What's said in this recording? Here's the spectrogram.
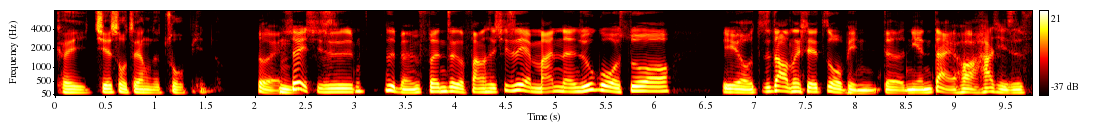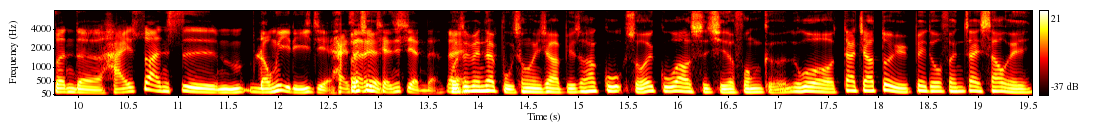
可以接受这样的作品对，所以其实日本人分这个方式其实也蛮能。如果说有知道那些作品的年代的话，它其实分的还算是容易理解，还算是浅显的。我这边再补充一下，比如说他孤所谓孤傲时期的风格，如果大家对于贝多芬再稍微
